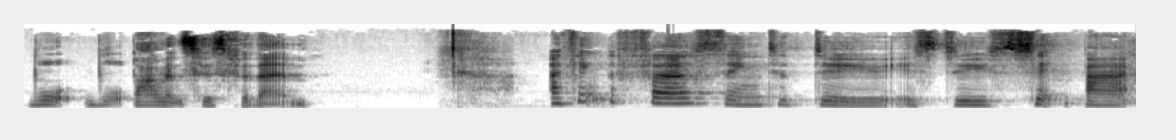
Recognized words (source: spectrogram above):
what what balance is for them? I think the first thing to do is to sit back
